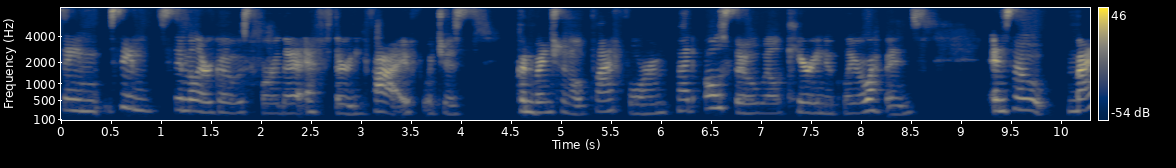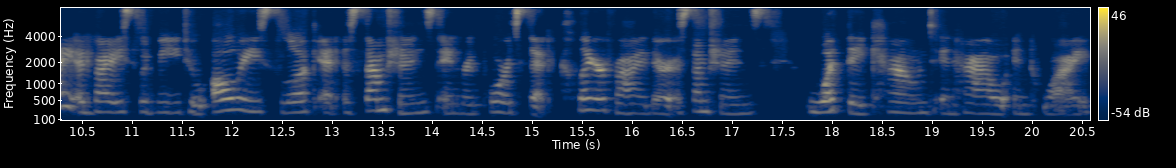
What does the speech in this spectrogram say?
same same similar goes for the F-35, which is conventional platform, but also will carry nuclear weapons. And so, my advice would be to always look at assumptions in reports that clarify their assumptions, what they count, and how and why.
